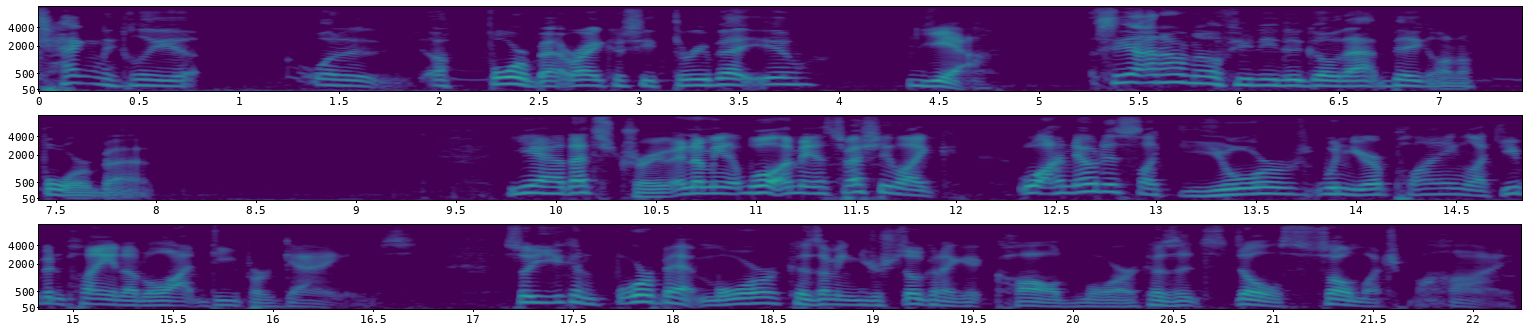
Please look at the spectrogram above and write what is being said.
technically a- what is a four bet, right? Because she three bet you. Yeah, See, I don't know if you need to go that big on a four bet. Yeah, that's true. And I mean, well, I mean, especially like, well, I noticed like you're when you're playing, like you've been playing at a lot deeper games, so you can four bet more because I mean you're still gonna get called more because it's still so much behind.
